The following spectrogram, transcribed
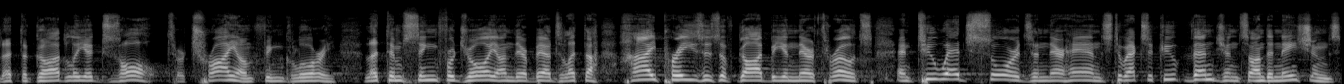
Let the godly exalt or triumph in glory. Let them sing for joy on their beds. Let the high praises of God be in their throats and two edged swords in their hands to execute vengeance on the nations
